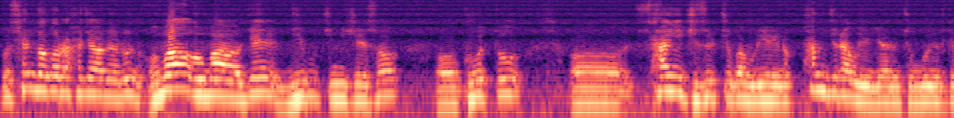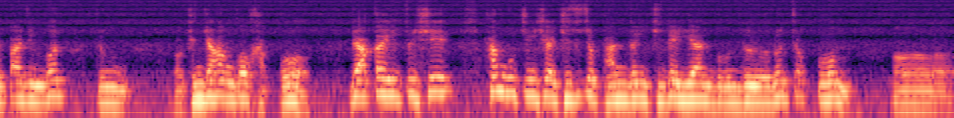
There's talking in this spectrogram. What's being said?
어, 생각을 하자면은 어마어마하게 미국 증시에서 어 그것도 어 상위 기술주가 우리에게는 팡주라고 얘기하는 종목이 이렇게 빠진 건좀 어, 굉장한 것 같고 근데 아까 얘기했듯이 한국 증시가 기술적 반등이 기대 이한 부분들은 조금 어,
